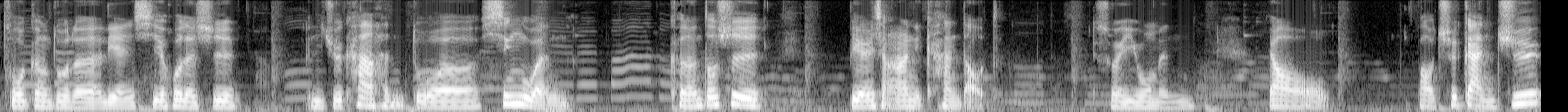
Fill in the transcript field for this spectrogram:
做更多的联系，或者是你去看很多新闻，可能都是别人想让你看到的，所以我们要保持感知。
